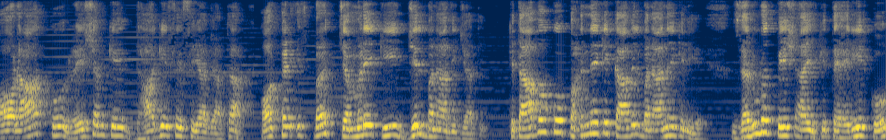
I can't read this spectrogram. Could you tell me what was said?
औरात को रेशम के धागे से सिया जाता और फिर इस पर चमड़े की जिल बना दी जाती। किताबों को पढ़ने के काबिल बनाने के लिए ज़रूरत पेश आई कि तहरीर को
